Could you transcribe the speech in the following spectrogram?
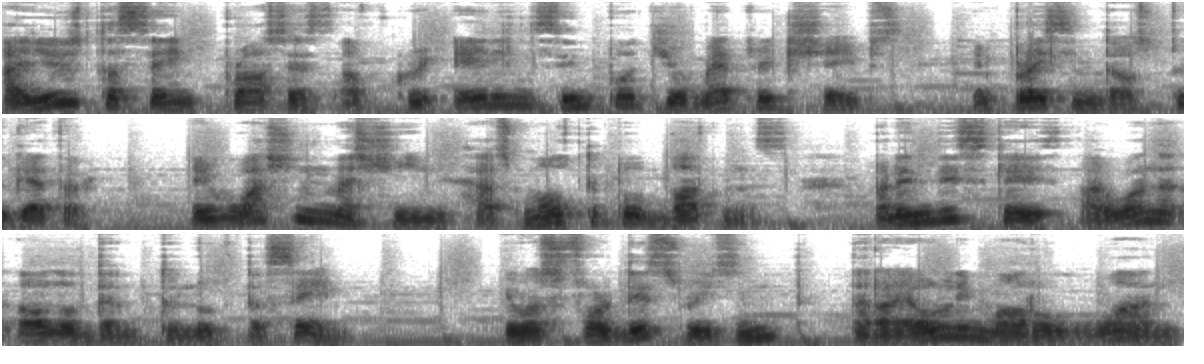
I used the same process of creating simple geometric shapes and placing those together. A washing machine has multiple buttons, but in this case I wanted all of them to look the same. It was for this reason that I only modeled one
